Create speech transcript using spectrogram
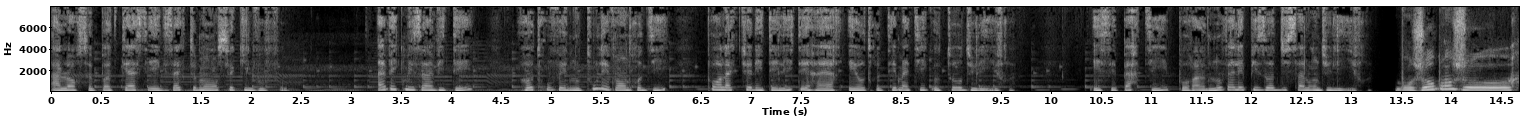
alors ce podcast est exactement ce qu'il vous faut. Avec mes invités, Retrouvez-nous tous les vendredis pour l'actualité littéraire et autres thématiques autour du livre. Et c'est parti pour un nouvel épisode du Salon du Livre. Bonjour, bonjour.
